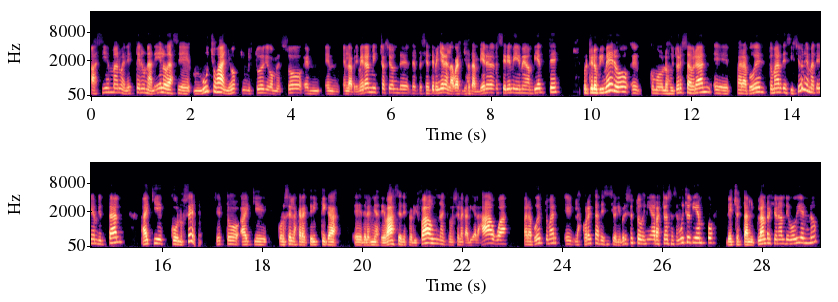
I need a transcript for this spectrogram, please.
Así es, Manuel. Este era un anhelo de hace muchos años, un estudio que comenzó en, en, la primera administración del presidente Peñera, en la cual yo también era el Seremi de Medio Ambiente, porque lo primero, eh, como los auditores sabrán, eh, para poder tomar decisiones en materia ambiental hay que conocer, ¿cierto? Hay que conocer las características eh, de las líneas de base de flora y fauna, hay que conocer la calidad de las aguas, para poder tomar las correctas decisiones. Y por eso esto venía arrastrándose hace mucho tiempo, de hecho está en el plan regional de gobierno,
